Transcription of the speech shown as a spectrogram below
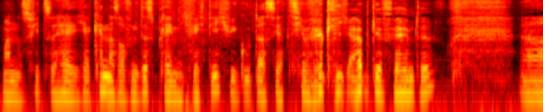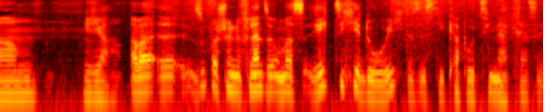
Mann, das ist viel zu hell. Ich erkenne das auf dem Display nicht richtig, wie gut das jetzt hier wirklich abgefilmt ist. Ähm, ja, aber äh, super schöne Pflanze. Und was regt sich hier durch? Das ist die Kapuzinerkresse.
